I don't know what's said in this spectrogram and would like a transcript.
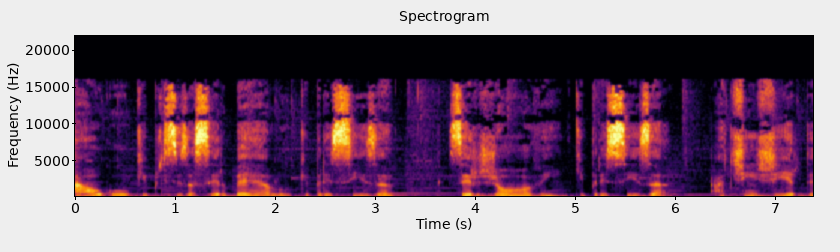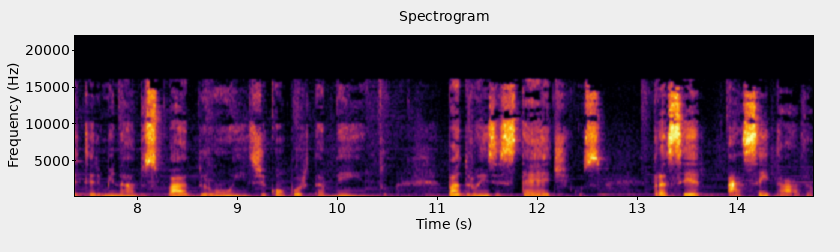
algo que precisa ser belo, que precisa ser jovem, que precisa atingir determinados padrões de comportamento, padrões estéticos para ser aceitável.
